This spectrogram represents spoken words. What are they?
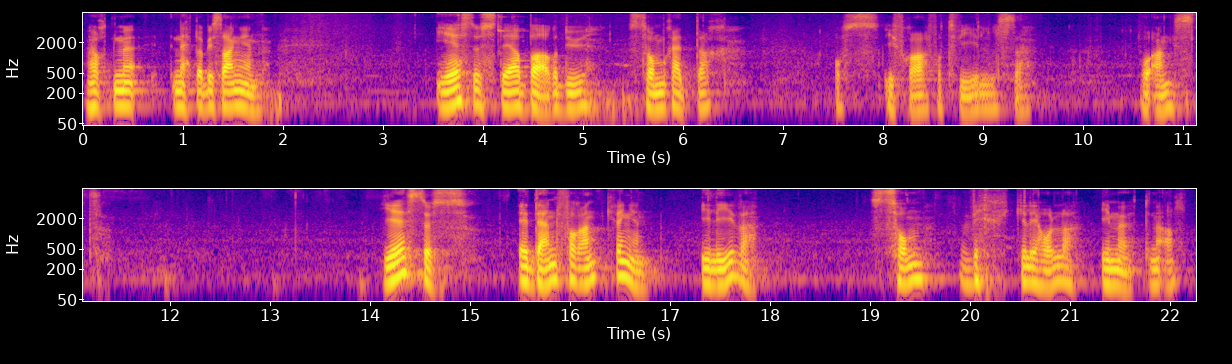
Vi hørte vi nettopp i sangen Jesus, det er bare du som redder oss ifra fortvilelse og angst. Jesus er den forankringen i livet som virkelig holder i møte med alt.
